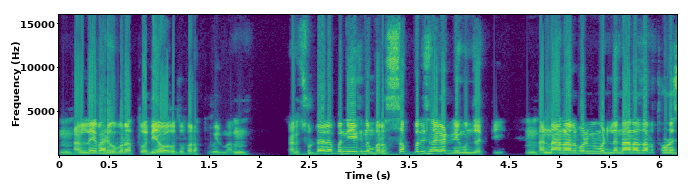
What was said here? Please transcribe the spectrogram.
हम्म. आणि लय भारी उभा राहतो देवागत उभा राहतो बैल मला हम्म. आणि सुटायला पण एक नंबर सब परिसर गाडी निघून जाते. आणि नानाला पण मी म्हटलं नाना जरा थोडस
